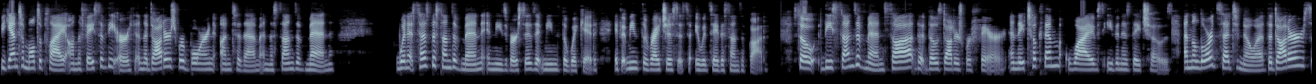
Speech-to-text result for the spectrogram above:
began to multiply on the face of the earth, and the daughters were born unto them, and the sons of men. When it says the sons of men in these verses, it means the wicked. If it means the righteous, it would say the sons of God. So these sons of men saw that those daughters were fair, and they took them wives even as they chose. And the Lord said to Noah, The daughters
